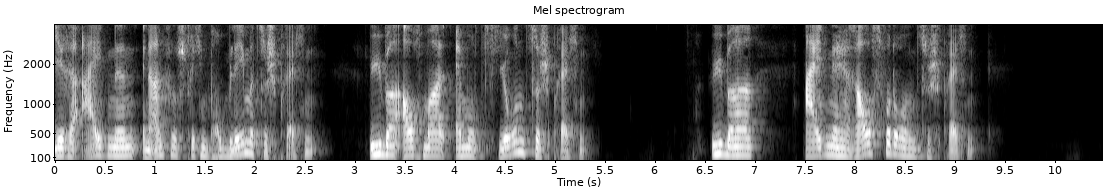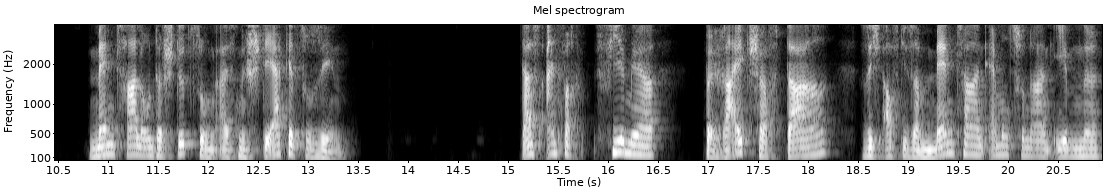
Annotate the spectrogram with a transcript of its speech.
ihre eigenen, in Anführungsstrichen, Probleme zu sprechen, über auch mal Emotionen zu sprechen, über eigene Herausforderungen zu sprechen, mentale Unterstützung als eine Stärke zu sehen. Da ist einfach viel mehr Bereitschaft da, sich auf dieser mentalen, emotionalen Ebene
